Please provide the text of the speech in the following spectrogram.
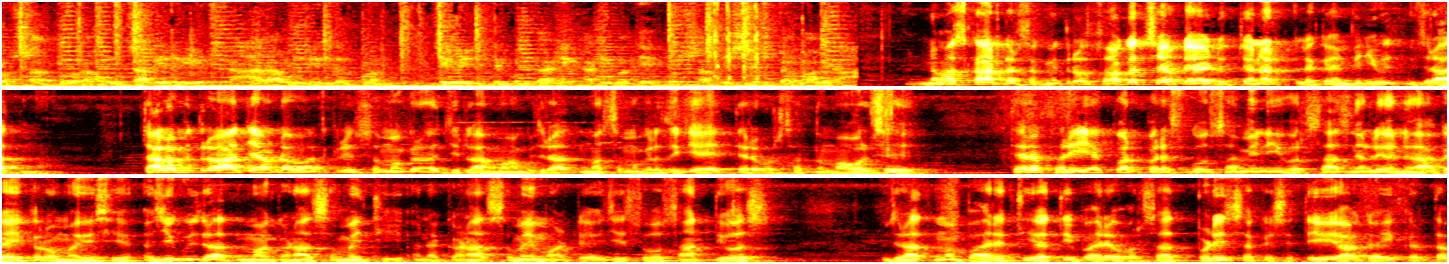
વરસાદનો રાઉન્ડ ચાલી રહ્યો છે. આ રાઉન્ડની અંદર પણ જેવી રીતે બંગાળની ખાડીમાંથી વરસાદની સિસ્ટમ આવીને નમસ્કાર દર્શક મિત્રો, સ્વાગત છે આપણે યુટ્યુબ ચેનલ એટલે કે એમપી ન્યૂઝ ગુજરાતમાં. ચાલો મિત્રો, આજે આપણે વાત કરીએ સમગ્ર જિલ્લામાં, ગુજરાતમાં સમગ્ર જગ્યાએ અત્યારે વરસાદનો માહોલ છે. ત્યારે ફરી એકવાર પરેશ ગોસ્વામીની વરસાદને લઈ અને આગાહી કરવામાં આવી છે. હજી ગુજરાતમાં ઘણા સમયથી અને ઘણા સમય માટે હજી સો સાત દિવસ ગુજરાતમાં ભારેથી અતિ ભારે વરસાદ પડી શકે છે તેવી આગાહી કરતા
